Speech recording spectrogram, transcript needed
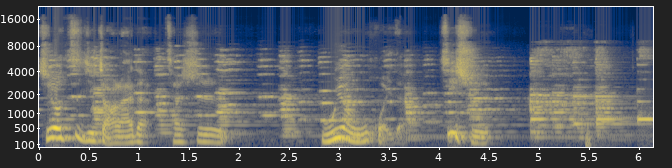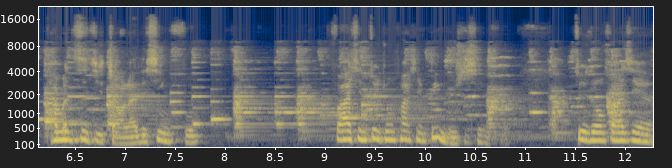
只有自己找来的才是无怨无悔的。即使他们自己找来的幸福，发现最终发现并不是幸福，最终发现，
